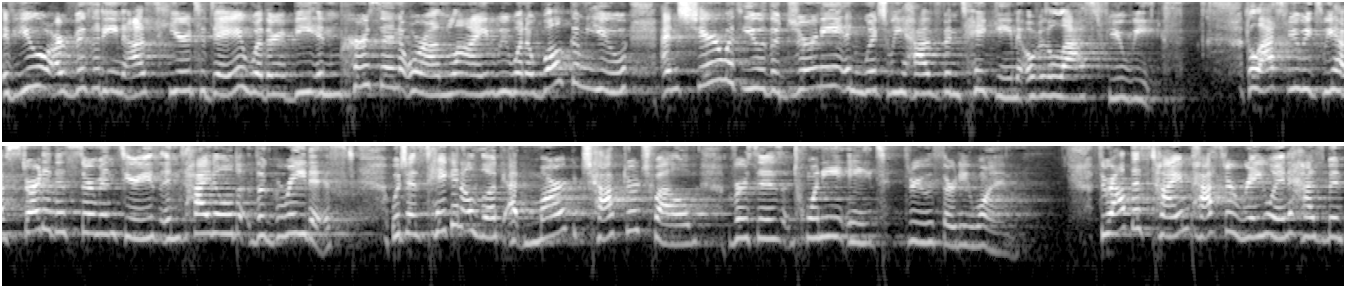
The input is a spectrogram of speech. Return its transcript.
If you are visiting us here today, whether it be in person or online, we want to welcome you and share with you the journey in which we have been taking over the last few weeks. The last few weeks, we have started this sermon series entitled The Greatest, which has taken a look at Mark chapter 12, verses 28 through 31. Throughout this time, Pastor Raywin has been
